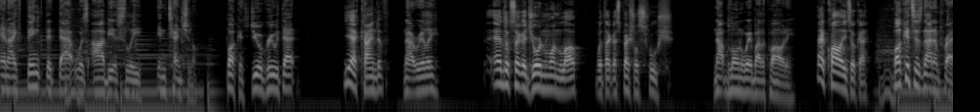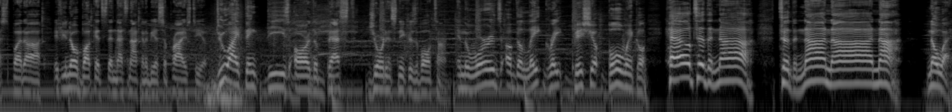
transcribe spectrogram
and I think that that was obviously intentional. Buckets, do you agree with that? Yeah, kind of. Not really? It looks like a Jordan 1 low with like a special swoosh. Not blown away by the quality. Eh, quality's okay. Buckets is not impressed, but uh, if you know Buckets, then that's not going to be a surprise to you. Do I think these are the best Jordan sneakers of all time? In the words of the late great Bishop Bullwinkle, hell to the nah, to the nah, nah, nah. No way,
